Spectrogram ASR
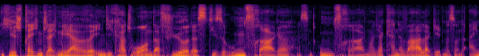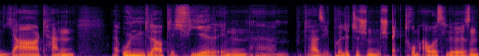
hier sprechen gleich mehrere Indikatoren dafür, dass diese Umfrage, es sind Umfragen und ja keine Wahlergebnisse, und ein Jahr kann äh, unglaublich viel in ähm, quasi politischen Spektrum auslösen.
